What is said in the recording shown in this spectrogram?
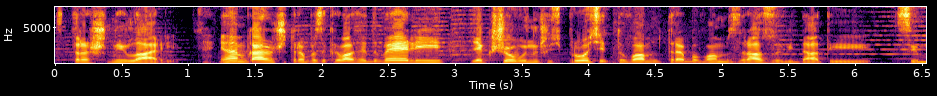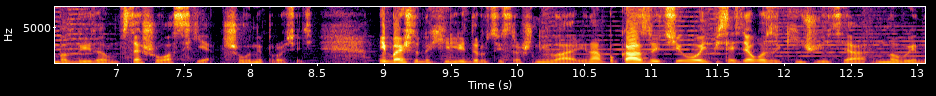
Страшний Ларі. І нам кажуть, що треба закривати двері. Якщо вони щось просять, то вам треба вам зразу віддати цим бандитам все, що у вас є, що вони просять. І бачите, є лідер у цей страшний Ларі. Нам показують його, і після цього закінчуються новини.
